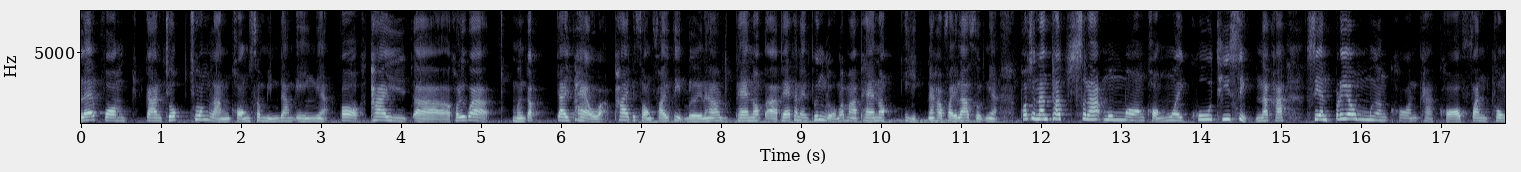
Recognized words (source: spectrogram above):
และฟอร์มการชกช่วงหลังของสมิงดำเองเนี่ยก็พ่ายอ่าเขาเรียกว่าเหมือนกับใจแผ่วอะพ่ายไปสองไฟติดเลยนะคะแพ้น็อกอ่าแพ้คะแนนพึ่งหลวงแล้วมาแพ้น็อกอีกนะคะ ไฟล์ล่าสุดเนี่ย เพราะฉะนั้นทัศนะมุมมองของมวยคู่ที่ 10 นะคะเซียนเปรี้ยวเมืองคอนค่ะ ขอฟันธง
